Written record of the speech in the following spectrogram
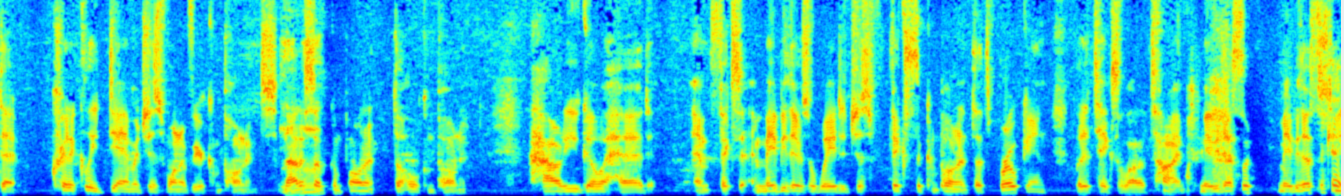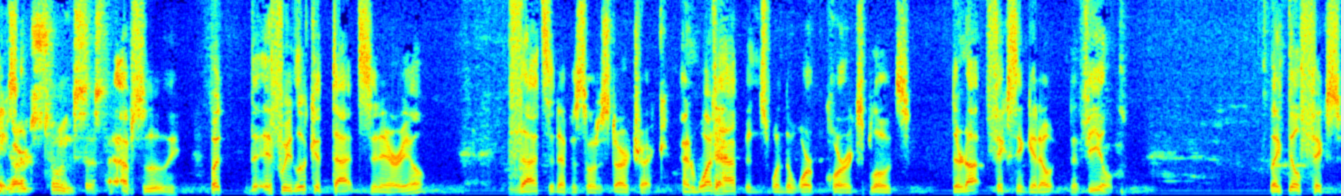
that critically damages one of your components, not Mhm. a subcomponent, the whole component. How do you go ahead and fix it? And maybe there's a way to just fix the component that's broken, but it takes a lot of time. Maybe that's the maybe that's the case. Large towing system. absolutely but th- if we look at that scenario that's an episode of star trek and what Yeah. happens when the warp core explodes they're not fixing it out in the field like they'll fix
